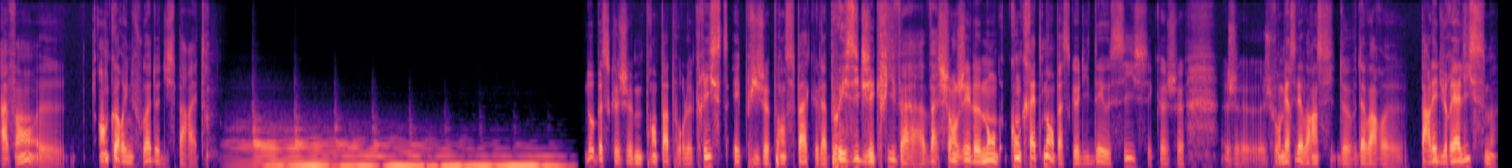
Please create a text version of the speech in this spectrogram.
avant, euh, encore une fois, de disparaître. Non, parce que je ne me prends pas pour le Christ, et puis je ne pense pas que la poésie que j'écris va, changer le monde concrètement, parce que l'idée aussi, c'est que je, je, je, vous remercie d'avoir d'avoir euh, parlé du réalisme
